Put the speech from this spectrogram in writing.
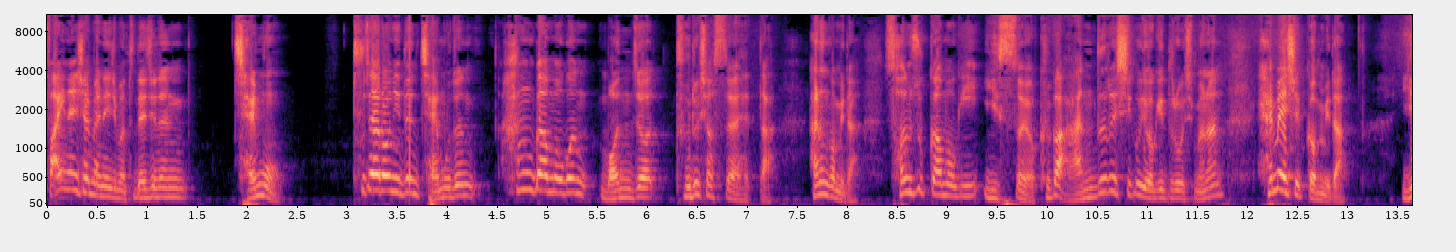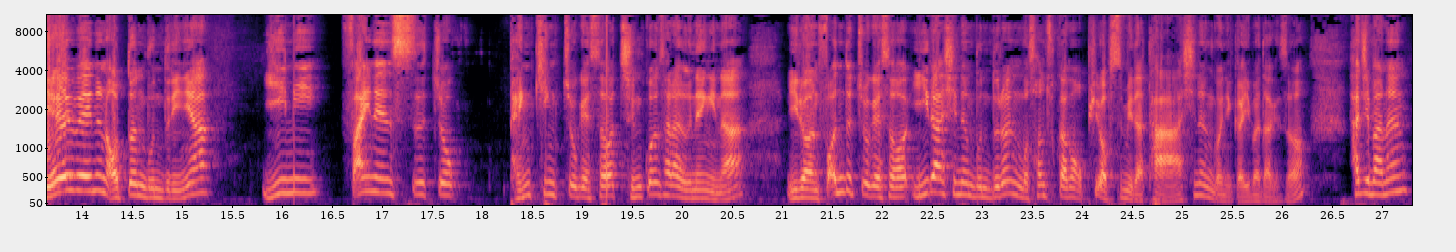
financial management 내지는 재무, 투자론이든 재무든 한 과목은 먼저 들으셨어야 했다. 하는 겁니다. 선수 과목이 있어요. 그거 안 들으시고 여기 들어오시면은 헤매실 겁니다. 예외는 어떤 분들이냐? 이미 finance 쪽, 뱅킹 쪽에서 증권사나 은행이나 이런 펀드 쪽에서 일하시는 분들은 뭐 선수 과목 필요 없습니다. 다 아시는 거니까 이 바닥에서. 하지만은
